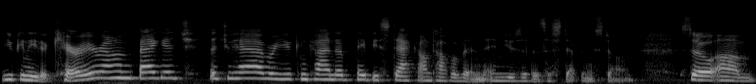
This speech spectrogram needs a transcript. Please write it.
you can either carry around baggage that you have, or you can kind of maybe stack on top of it and, and use it as a stepping stone. So um,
